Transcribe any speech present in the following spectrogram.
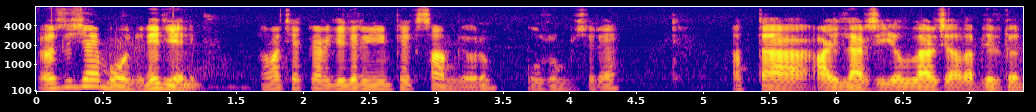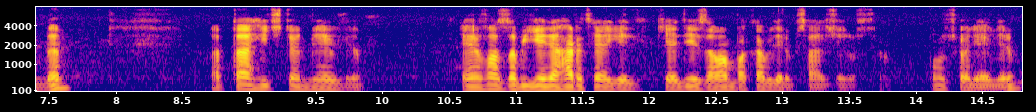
Özleyeceğim bu oyunu ne diyelim. Ama tekrar gelir miyim pek sanmıyorum. Uzun bir süre. Hatta aylarca, yıllarca alabilir dönmem. Hatta hiç dönmeyebilirim. En fazla bir yeni haritaya gel geldiği zaman bakabilirim sadece dostlarım. Bunu söyleyebilirim.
